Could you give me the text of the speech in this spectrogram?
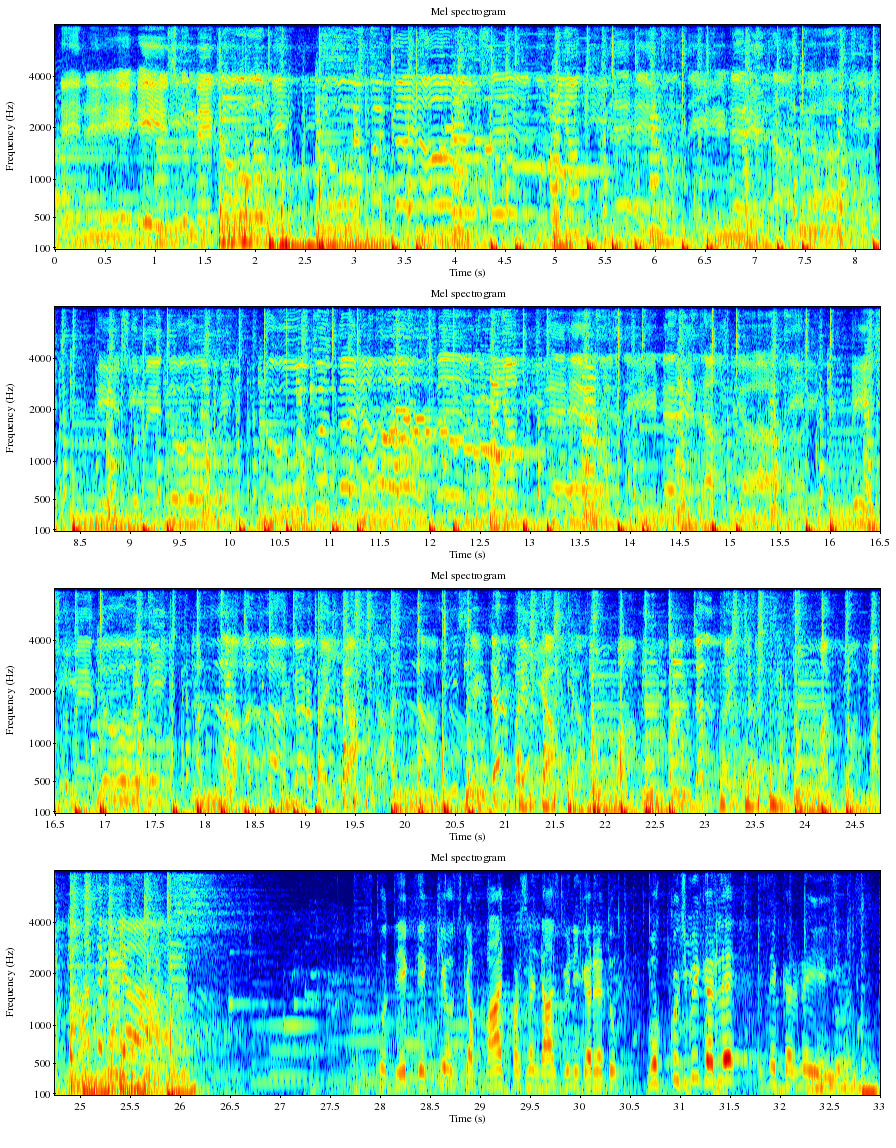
देख देख के उसका पाँच परसेंट डांस भी नहीं कर रहे तुम। वो कुछ भी कर ले, इसने करना ही यही है बस।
